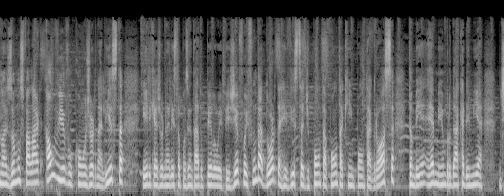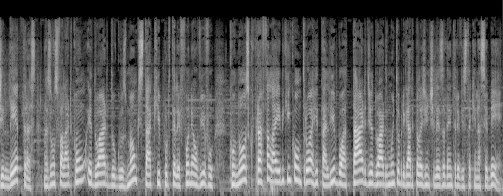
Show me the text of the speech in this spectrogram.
Nós vamos falar ao vivo com o jornalista, ele que é jornalista aposentado pelo EPG, foi fundador da revista de Ponta a Ponta aqui em Ponta Grossa, também é membro da Academia de Letras. Nós vamos falar com Eduardo Guzmão, que está aqui por telefone ao vivo conosco para falar ele que encontrou a Rita Lee. Boa tarde, Eduardo. Muito obrigado pela gentileza da entrevista aqui na CBN.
